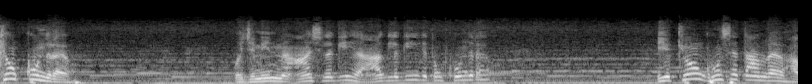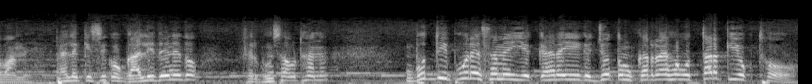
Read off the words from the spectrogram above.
क्यों कूद रहे हो? कोई ज़मीन में आँच लगी है, आग लगी है कि तुम कूद रहे हो? ये क्यों घूसे तान रहे हो हवा में? पहले किसी को गाली देने दो, फिर घूसा उठाना। बुद्धि पूरे समय ये कह रही है कि जो तुम कर रहे हो वो तर्क युक्त हो।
